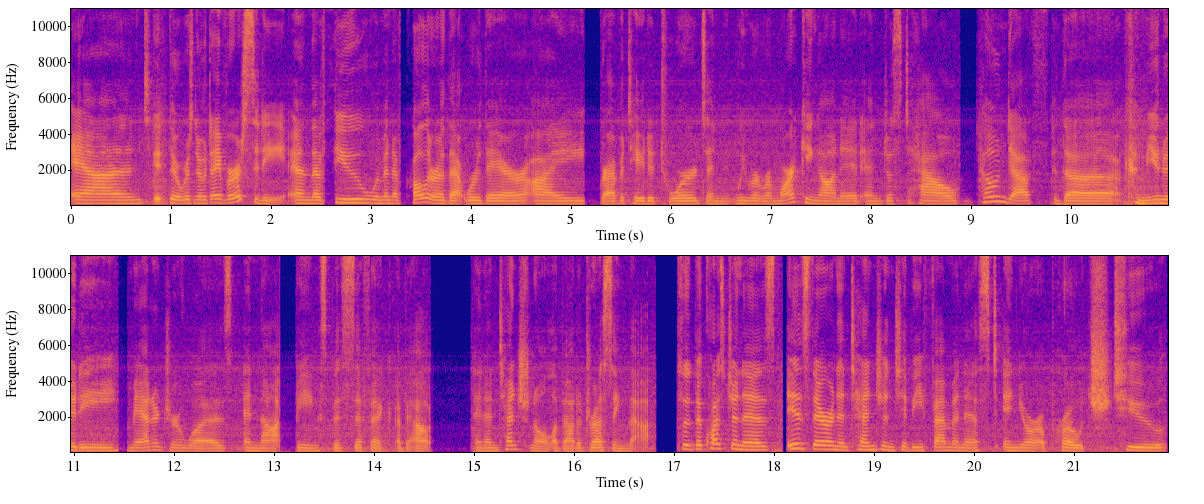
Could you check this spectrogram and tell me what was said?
and it, there was no diversity. And the few women of color that were there, I gravitated towards, and we were remarking on it, and just how tone deaf the community manager was, and not being specific about and intentional about addressing that. So the question is Is there an intention to be feminist in your approach to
